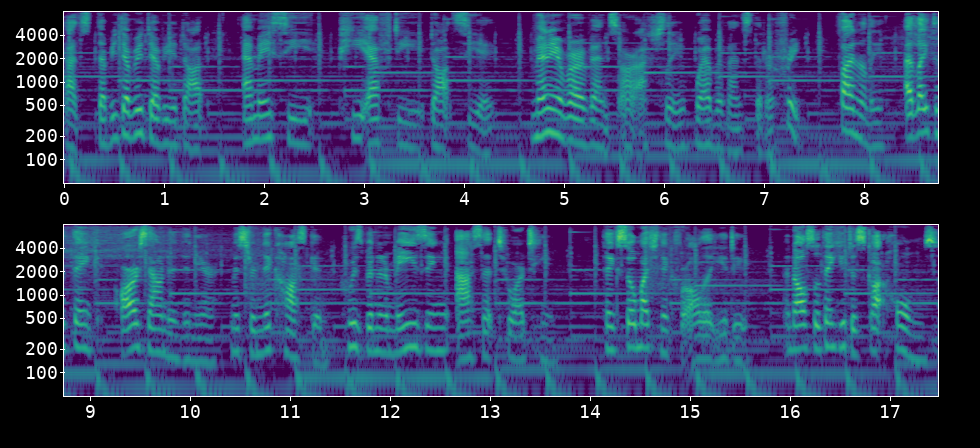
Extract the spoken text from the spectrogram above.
That's www.macpfd.ca. Many of our events are actually web events that are free. Finally, I'd like to thank our sound engineer, Mr. Nick Hoskin, who has been an amazing asset to our team. Thanks so much, Nick, for all that you do. And also thank you to Scott Holmes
